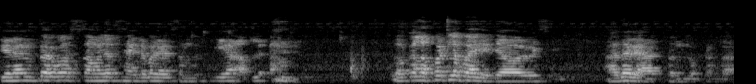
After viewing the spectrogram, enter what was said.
केल्यानंतर बस समाजाला सांगितलं पाहिजे समजून की आपल्या लोकांना पटलं पाहिजे देवाविषयी. आदर आहे आज लोकांना.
